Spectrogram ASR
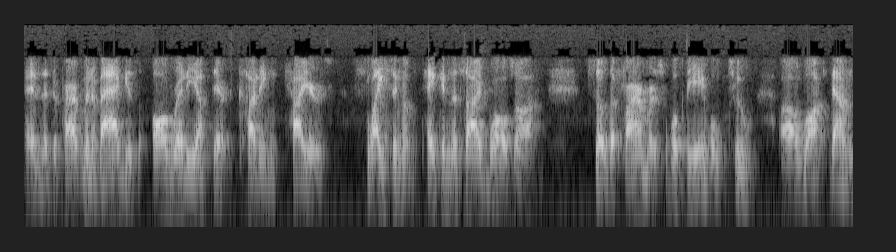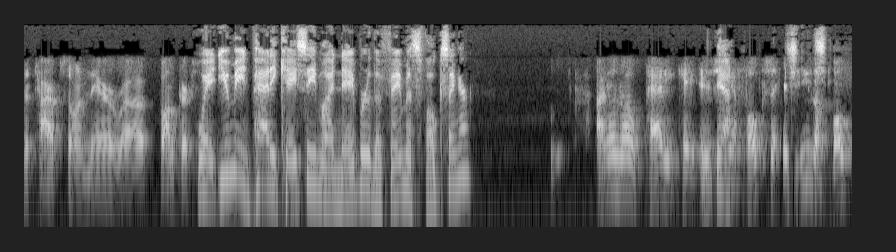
and the Department of Ag is already up there cutting tires, slicing them, taking the sidewalls off, so the farmers will be able to uh, lock down the tarps on their uh, bunkers. Wait, you mean Patty Casey, my neighbor, the famous folk singer? I don't know, Patty. Casey, is Yeah. she a folk? Singer? She's a folk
